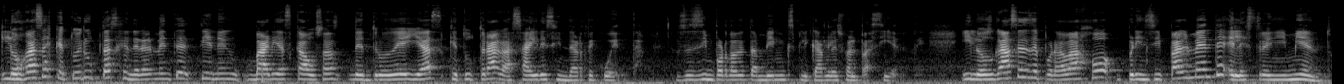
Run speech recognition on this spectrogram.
Los gases que tú eruptas generalmente tienen varias causas, dentro de ellas que tú tragas aire sin darte cuenta. Entonces es importante también explicarle eso al paciente. Y los gases de por abajo, principalmente el estreñimiento.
